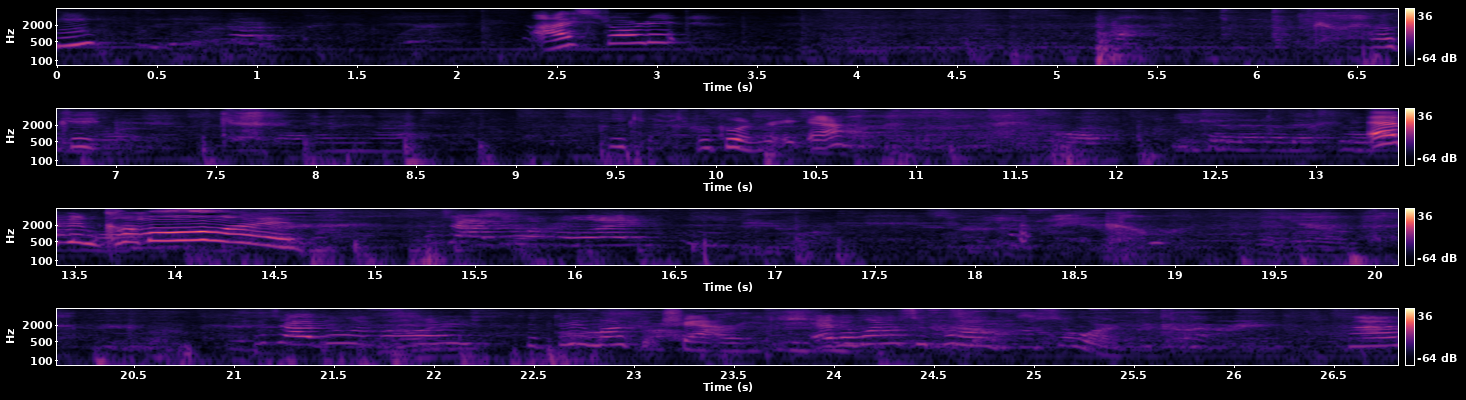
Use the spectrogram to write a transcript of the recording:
Hmm? I started? Okay. Okay, We're going right now. Evan, come on! What y'all doing, boys? Come on. What y'all doing, boys? The three market challenge. Evan, why don't you put on some shorts? Huh?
